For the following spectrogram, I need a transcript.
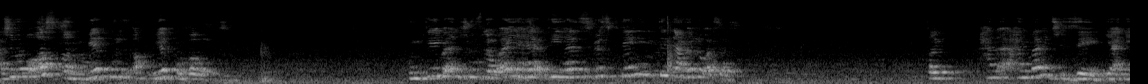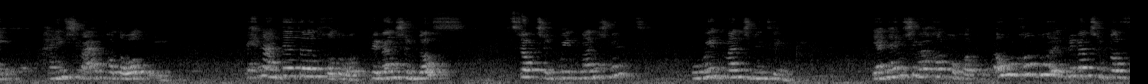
عشان هو أصلا بياكل بياكل غلط. ونبتدي بقى نشوف لو أي في health risk تاني نبتدي نعمل له assess طيب هن- هن manage إزاي؟ يعني هنمشي معاه بخطوات إيه؟ إحنا عندنا ثلاث خطوات. prevention plus structured weight management وweight management link يعني هنمشي معاه خطوة خطوة. أول خطوة ال prevention plus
